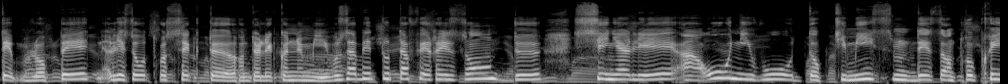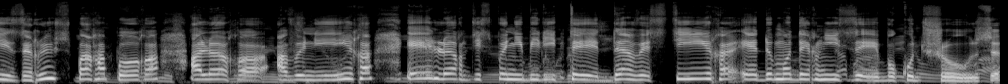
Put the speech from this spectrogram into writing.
développer les autres secteurs de l'économie. Vous avez tout à fait raison de signaler un haut niveau d'optimisme des entreprises russes par rapport à leur euh, avenir et leur disponibilité d'investir et de moderniser beaucoup de choses.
